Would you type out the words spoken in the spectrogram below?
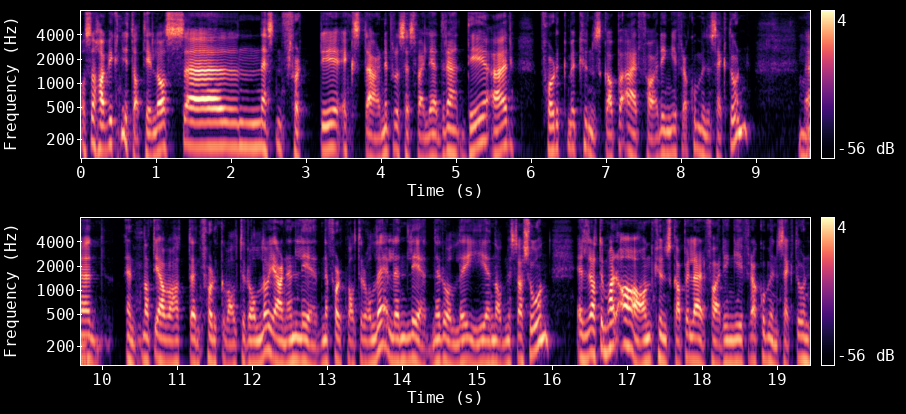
Og så har vi knytta til oss eh, nesten 40 eksterne prosessveiledere. Det er folk med kunnskap og erfaring fra kommunesektoren. Mm. enten at de har hatt en folkevalgt rolle, og gjerne en ledende folkevalgt rolle, eller en ledende rolle i en administrasjon, eller at de har annen kunnskap eller erfaring fra kommunesektoren.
